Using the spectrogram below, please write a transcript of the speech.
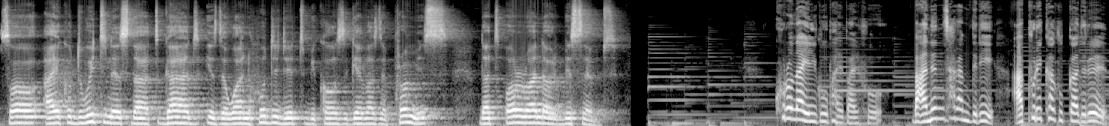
So I could witness that God is the one who did it because He gave us the promise that all Rwanda will be saved. 코로나19 발발 후 많은 사람들이 아프리카 국가들을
